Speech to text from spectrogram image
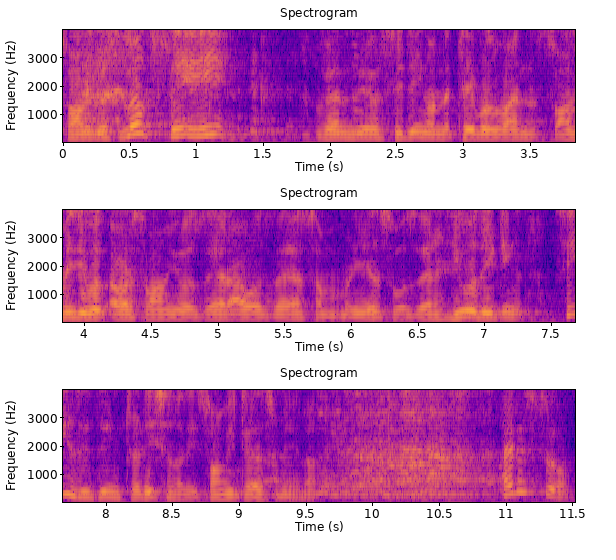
Swami just look, see, when we were sitting on the table once, Swamiji was, our Swami was there, I was there, somebody else was there, and he was eating, see, he's eating traditionally, Swami tells me, you know. that is true.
